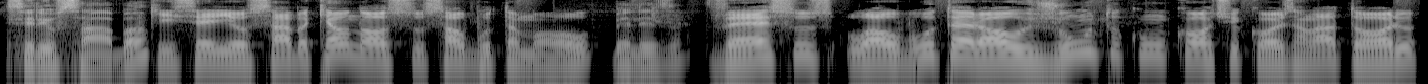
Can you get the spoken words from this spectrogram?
Que seria o SABA. que seria o SABA, que é o nosso salbutamol, Beleza. versus o albuterol junto com o corticoide inalatório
